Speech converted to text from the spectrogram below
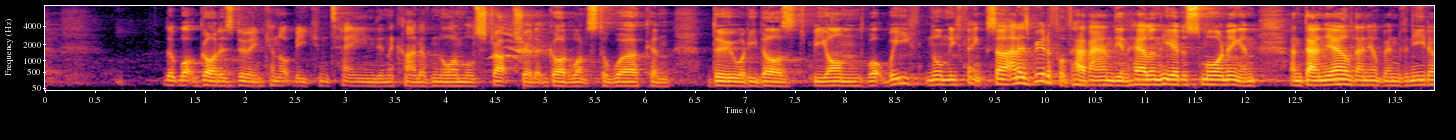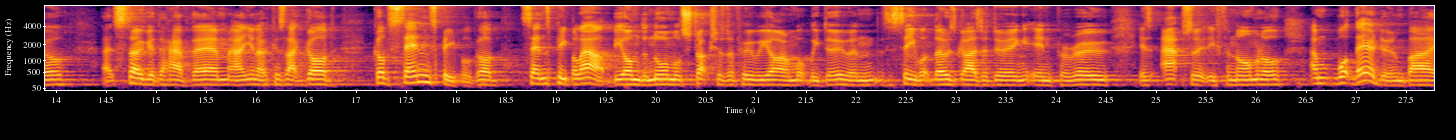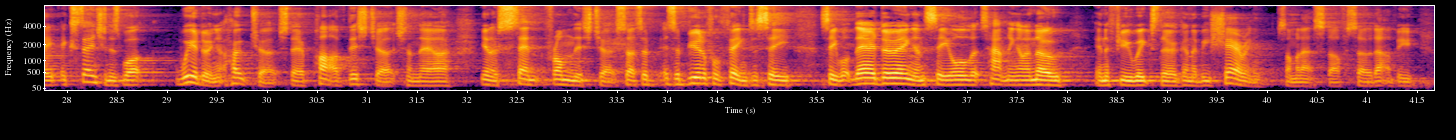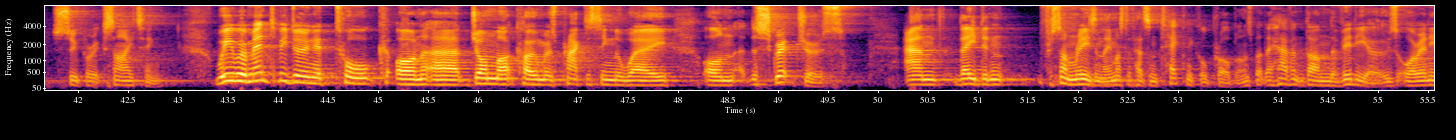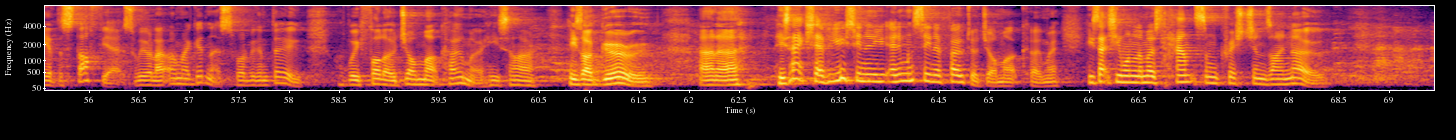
that what God is doing cannot be contained in a kind of normal structure, that God wants to work and do what He does beyond what we normally think. So, and it's beautiful to have Andy and Helen here this morning and, and Danielle, Danielle Benvenido. It's so good to have them, uh, you know, because like God, God sends people. God sends people out beyond the normal structures of who we are and what we do. And to see what those guys are doing in Peru is absolutely phenomenal. And what they're doing, by extension, is what we're doing at Hope Church. They're part of this church and they are, you know, sent from this church. So it's a, it's a beautiful thing to see, see what they're doing and see all that's happening. And I know in a few weeks they're going to be sharing some of that stuff. So that'll be super exciting. We were meant to be doing a talk on uh, John Mark Comer's Practicing the Way on the scriptures. And they didn't for some reason, they must have had some technical problems, but they haven't done the videos or any of the stuff yet. So we were like, oh my goodness, what are we going to do? We follow John Mark Comer. He's our, he's our guru. And uh, he's actually, have you seen any, anyone seen a photo of John Mark Comer? He's actually one of the most handsome Christians I know.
